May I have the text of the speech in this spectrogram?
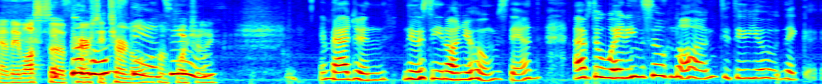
yeah, they lost to the Paris Eternal, too. Imagine new scene on your homestand after waiting so long to do your like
